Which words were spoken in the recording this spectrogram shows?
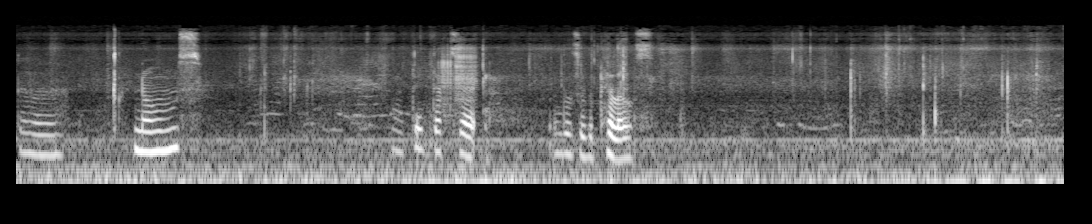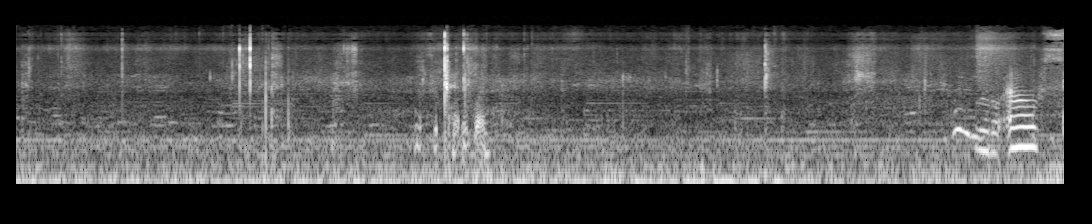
The gnomes. I think that's it. Those are the pillows. That's a penguin. Little elves.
